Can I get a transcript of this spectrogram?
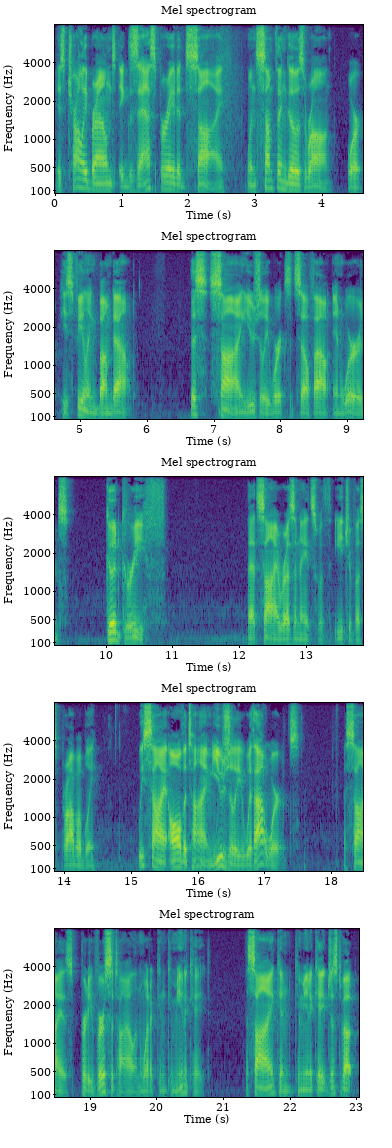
is Charlie Brown's exasperated sigh when something goes wrong or he's feeling bummed out. This sigh usually works itself out in words Good grief! That sigh resonates with each of us, probably. We sigh all the time, usually without words. A sigh is pretty versatile in what it can communicate. A sigh can communicate just about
